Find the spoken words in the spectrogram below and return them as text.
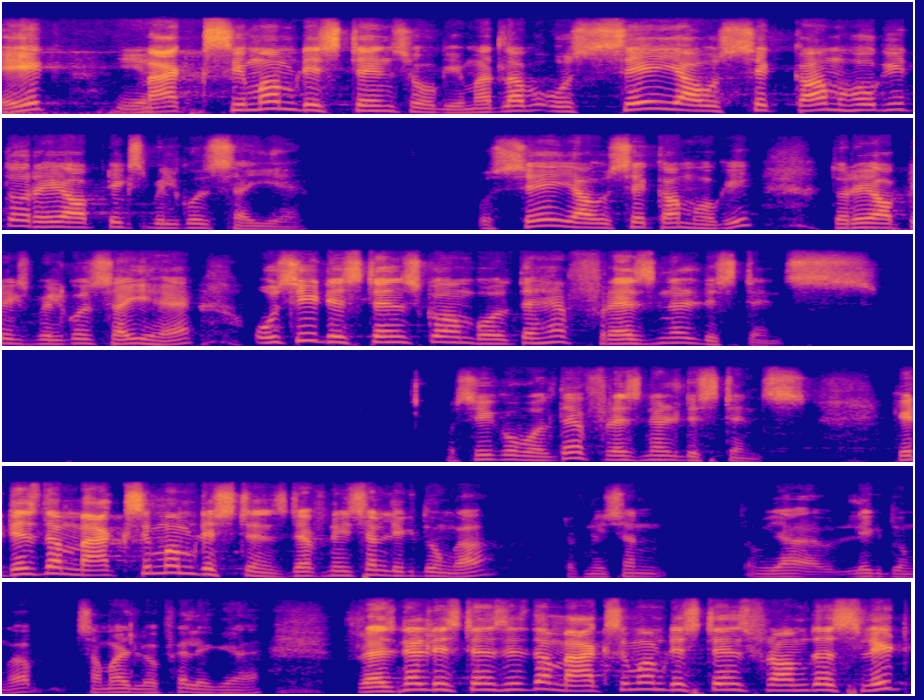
एक. मैक्सिमम डिस्टेंस होगी। मतलब उससे या उससे कम होगी तो रे ऑप्टिक्स बिल्कुल सही है। उससे या उससे कम होगी तो रे ऑप्टिक्स बिल्कुल सही है। उसी डिस्टेंस को हम बोलते हैं फ्रेजनल डिस्टेंस उसी को बोलते हैं Fresnel distance it is the maximum distance definition लिख दूँगा। डेफिनेशन तो या लिख दूँगा। समझ लो, पहले क्या है। Fresnel distance is the maximum distance from the slit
